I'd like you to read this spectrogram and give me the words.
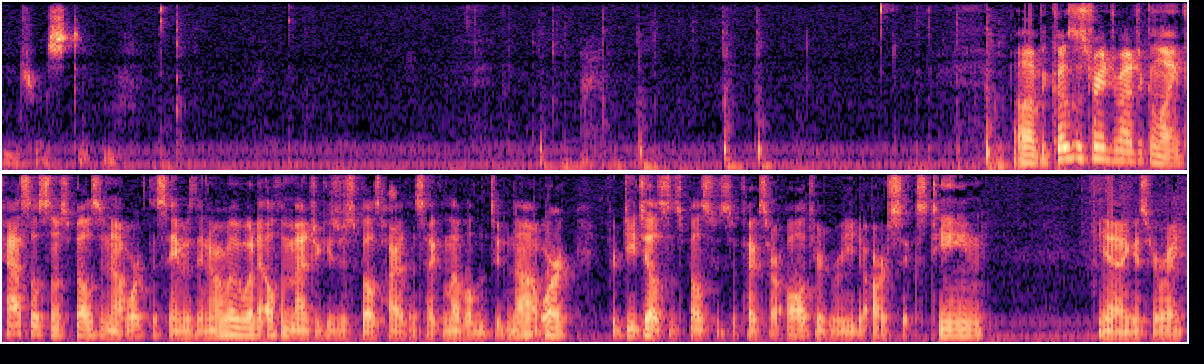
Interesting. Uh, because of strange magic in Lion Castle, some spells do not work the same as they normally would. Elfin magic uses spells higher than second level do not work. For details on spells whose effects are altered, read R16. Yeah, I guess you're right.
